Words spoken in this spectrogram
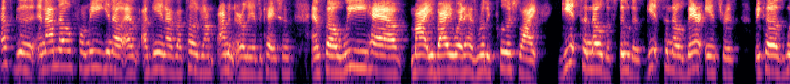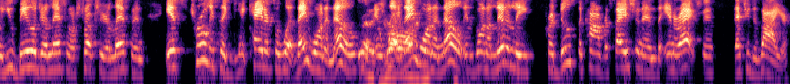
That's good. And I know for me, you know, as again, as I told you, I'm, I'm in early education. And so we have, my evaluator has really pushed like, get to know the students, get to know their interests, because when you build your lesson or structure your lesson, it's truly to get, cater to what they want to know, and what they want to know is going to literally produce the conversation and the interaction that you desire.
